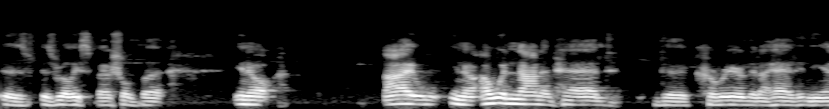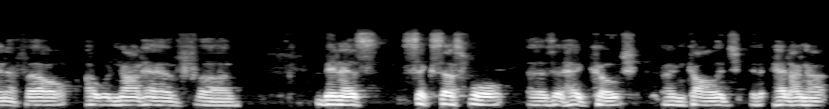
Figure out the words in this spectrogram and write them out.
is is really special. But you know, I, you know, I would not have had the career that I had in the NFL. I would not have uh, been as successful as a head coach in college had I not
